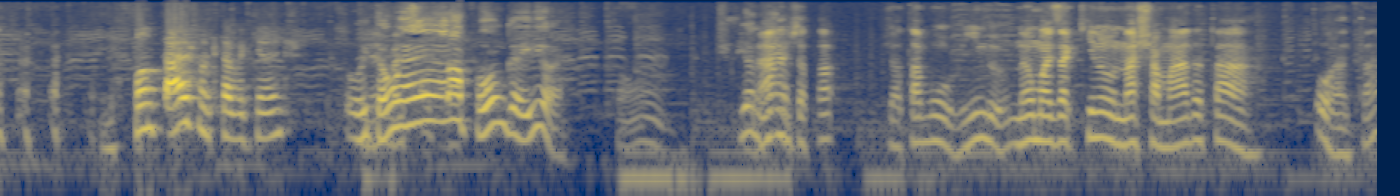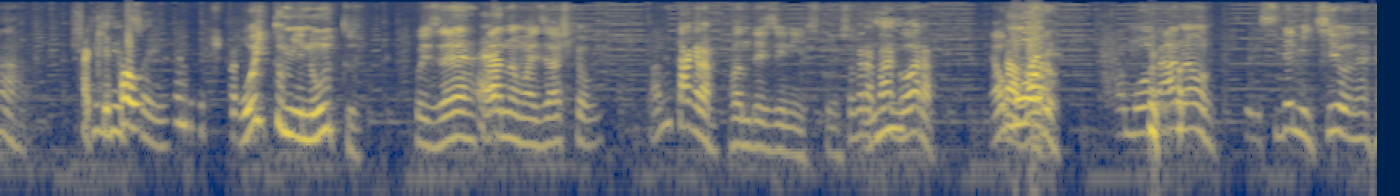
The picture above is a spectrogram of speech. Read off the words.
Fantasma que tava aqui antes. Ou então é, é a Ponga aí, ó. Então, ah, já tá. Já estavam ouvindo. Não, mas aqui no, na chamada tá. Porra, tá. Aqui tá oito minutos. Pois é. é. Ah, não, mas eu acho que eu. Ela não tá gravando desde o início. Começou a gravar Ih. agora. É o tá, Moro. Vai. É o Moro. Ah, não. Ele se demitiu, né?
